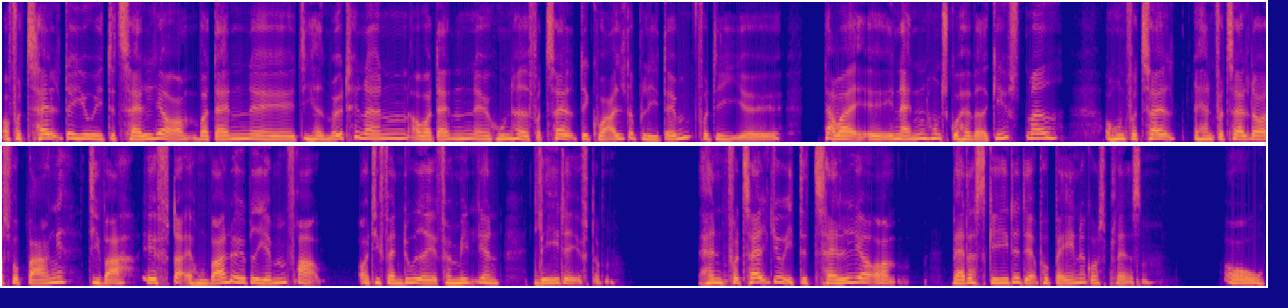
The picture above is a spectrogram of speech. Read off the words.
og fortalte jo i detaljer om, hvordan øh, de havde mødt hinanden, og hvordan øh, hun havde fortalt, det kunne aldrig blive dem, fordi øh, der var øh, en anden, hun skulle have været gift med, og hun fortalte, han fortalte også, hvor bange de var efter, at hun var løbet hjemmefra, og de fandt ud af, at familien ledte efter dem. Han fortalte jo i detaljer om, hvad der skete der på Banegårdspladsen. Og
